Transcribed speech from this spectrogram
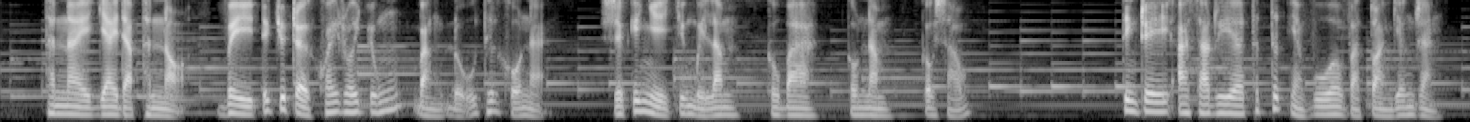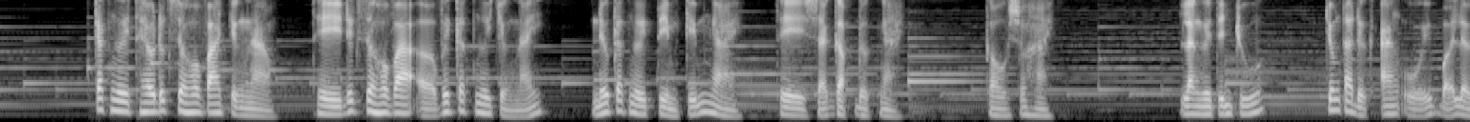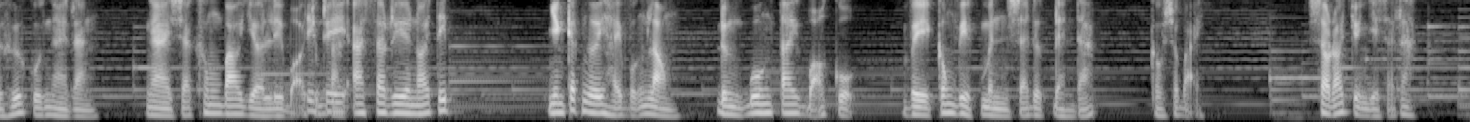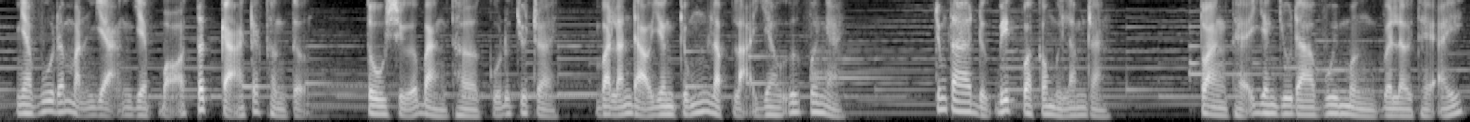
thành này dài đạp thành nọ vì Đức Chúa Trời khuấy rối chúng bằng đủ thứ khổ nạn. Sự ký nhì chương 15, câu 3, câu 5, câu 6. Tiên tri Asaria thách thức nhà vua và toàn dân rằng Các ngươi theo Đức Giê-hô-va chừng nào thì Đức Giê-hô-va ở với các ngươi chừng nấy nếu các ngươi tìm kiếm Ngài thì sẽ gặp được Ngài. Câu số 2 Là người tin Chúa, chúng ta được an ủi bởi lời hứa của Ngài rằng Ngài sẽ không bao giờ lìa bỏ Tiên chúng ta. Asaria nói tiếp Nhưng các ngươi hãy vững lòng, đừng buông tay bỏ cuộc vì công việc mình sẽ được đền đáp. Câu số 7 Sau đó chuyện gì xảy ra? Nhà vua đã mạnh dạn dẹp bỏ tất cả các thần tượng, tu sửa bàn thờ của Đức Chúa Trời – và lãnh đạo dân chúng lập lại giao ước với Ngài. Chúng ta được biết qua câu 15 rằng toàn thể dân Juda vui mừng về lời thề ấy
